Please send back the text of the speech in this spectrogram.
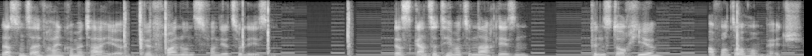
Lass uns einfach einen Kommentar hier, wir freuen uns von dir zu lesen. Das ganze Thema zum Nachlesen findest du auch hier auf unserer Homepage.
